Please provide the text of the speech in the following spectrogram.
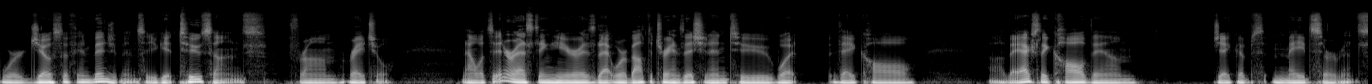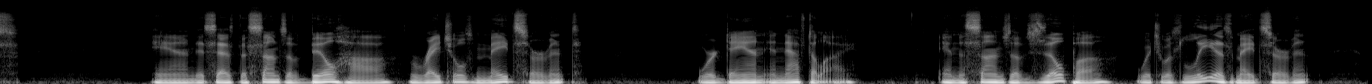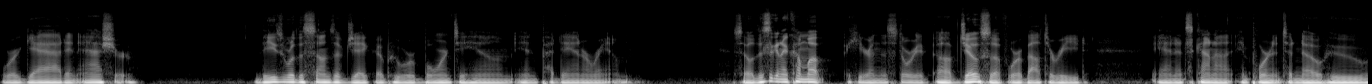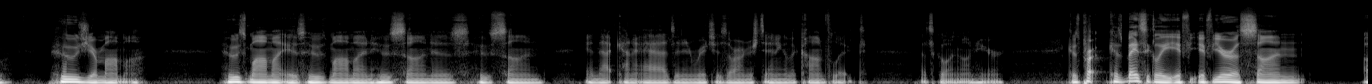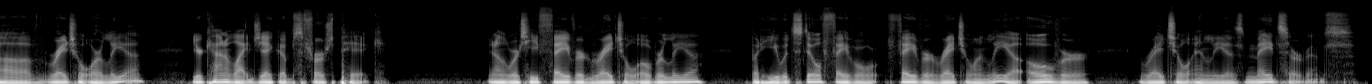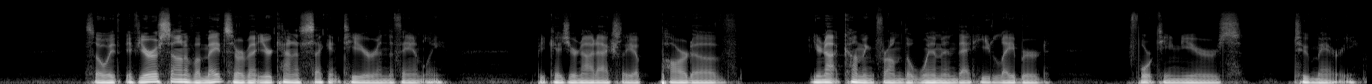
were Joseph and Benjamin. So you get two sons from Rachel. Now, what's interesting here is that we're about to transition into what they call, uh, they actually call them Jacob's maidservants. And it says the sons of Bilhah, Rachel's maidservant, were Dan and Naphtali. And the sons of Zilpah, which was Leah's maidservant, were Gad and Asher. These were the sons of Jacob who were born to him in Padan Aram. So this is going to come up here in the story of Joseph we're about to read, and it's kind of important to know who who's your mama, whose mama is whose mama, and whose son is whose son, and that kind of adds and enriches our understanding of the conflict that's going on here. Because basically, if if you're a son of Rachel or Leah, you're kind of like Jacob's first pick. In other words, he favored Rachel over Leah, but he would still favor favor Rachel and Leah over Rachel and Leah's maidservants. So if, if you're a son of a maidservant, you're kind of second tier in the family because you're not actually a part of you're not coming from the women that he labored 14 years to marry.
